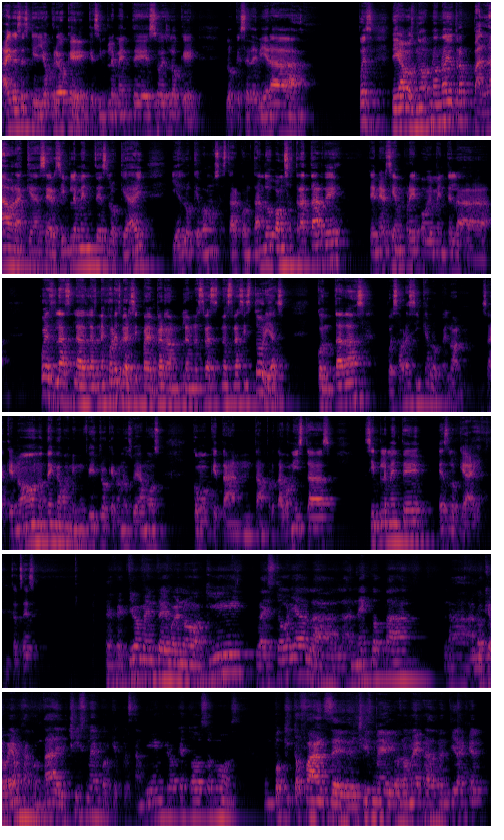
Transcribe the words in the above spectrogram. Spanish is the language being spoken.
hay veces que yo creo que, simplemente eso es lo que, lo que se debiera, pues, digamos, no, no, no hay otra palabra que hacer, simplemente es lo que hay y es lo que vamos a estar contando. Vamos a tratar de tener siempre, obviamente, la, pues, las, las, mejores versiones, perdón, nuestras, nuestras historias contadas, pues, ahora sí que a lo pelón. O sea, que no, no tengamos ningún filtro, que no nos veamos como que tan, tan protagonistas. Simplemente es lo que hay. Entonces... Efectivamente, bueno, aquí la historia, la, la anécdota, la, lo que vayamos a contar, el chisme, porque pues también creo que todos somos un poquito fans del chisme, digo, no me dejas mentir, Ángel.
